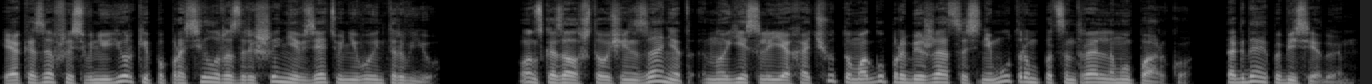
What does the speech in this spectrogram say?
и, оказавшись в Нью-Йорке, попросил разрешения взять у него интервью. Он сказал, что очень занят, но если я хочу, то могу пробежаться с ним утром по Центральному парку. Тогда и побеседуем.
